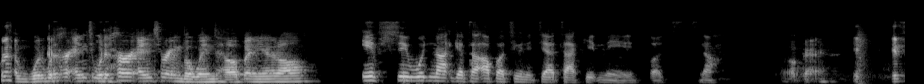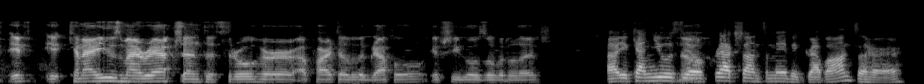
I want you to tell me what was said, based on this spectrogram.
Would, would her ent- would her entering the wind help any at all? If she would not get the opportunity to attack, it may, but no. Okay. If if it, can I use my reaction to throw her a part of the grapple if she goes over the ledge? Uh, you can use No. your reaction to maybe grab onto her.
